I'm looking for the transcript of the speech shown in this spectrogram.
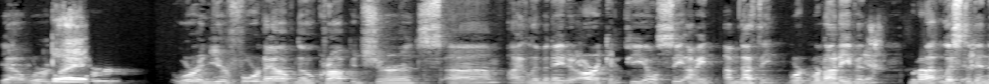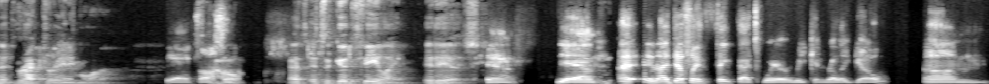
yeah, we're but we're, we're in year four now of no crop insurance. Um, I eliminated ARC and PLC. I mean, I'm nothing. We're we're not even yeah. we're not listed in the directory anymore. Yeah, it's awesome. So, it's, it's a good feeling. It is. Yeah. Yeah, I, and I definitely think that's where we can really go, um,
